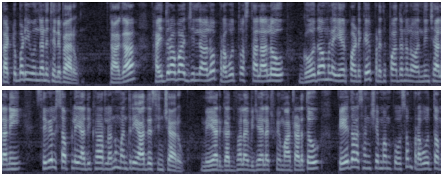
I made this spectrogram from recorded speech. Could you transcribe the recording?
కట్టుబడి ఉందని తెలిపారు. కాగా హైదరాబాద్ జిల్లాలో ప్రభుత్వ స్థలాల్లో గోదాముల ఏర్పాటుకై ప్రతిపాదనలు అందించాలని సివిల్ సప్లై అధికారులను మంత్రి ఆదేశించారు. మేయర్ గద్వాల విజయలక్ష్మి మాట్లాడుతూ పేదల సంక్షేమం కోసం ప్రభుత్వం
